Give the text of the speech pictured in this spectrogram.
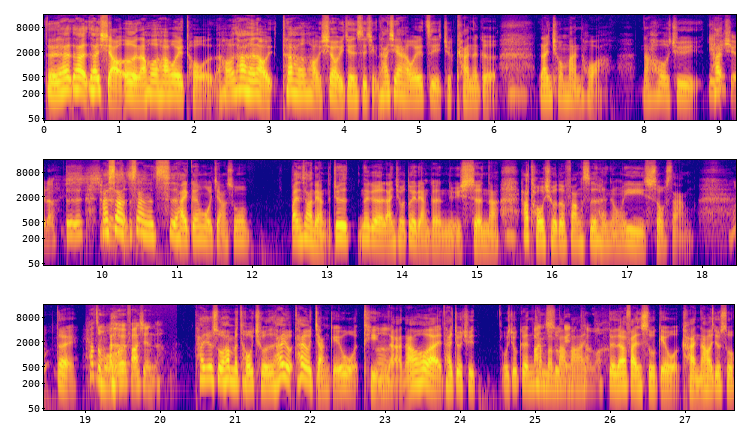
对他，他他小二，然后他会投，然后他很好，他很好笑一件事情，他现在还会自己去看那个篮球漫画，然后去他也去学了，对对，他上上一次还跟我讲说。班上两个就是那个篮球队两个女生啊，她投球的方式很容易受伤。对，她怎么会发现的？她就说他们投球的，她有她有讲给我听啊，然后后来她就去。我就跟他们妈妈对他翻书给我看，然后就说：“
